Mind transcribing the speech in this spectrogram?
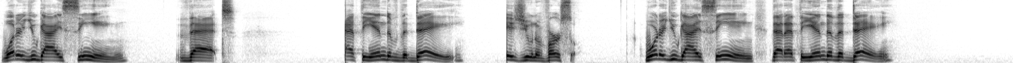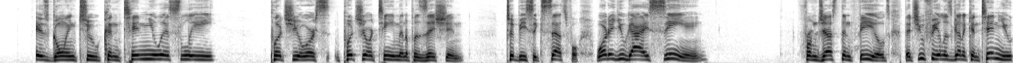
What are you guys seeing that at the end of the day is universal? What are you guys seeing that at the end of the day is going to continuously put your put your team in a position to be successful? What are you guys seeing from Justin Fields that you feel is going to continue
